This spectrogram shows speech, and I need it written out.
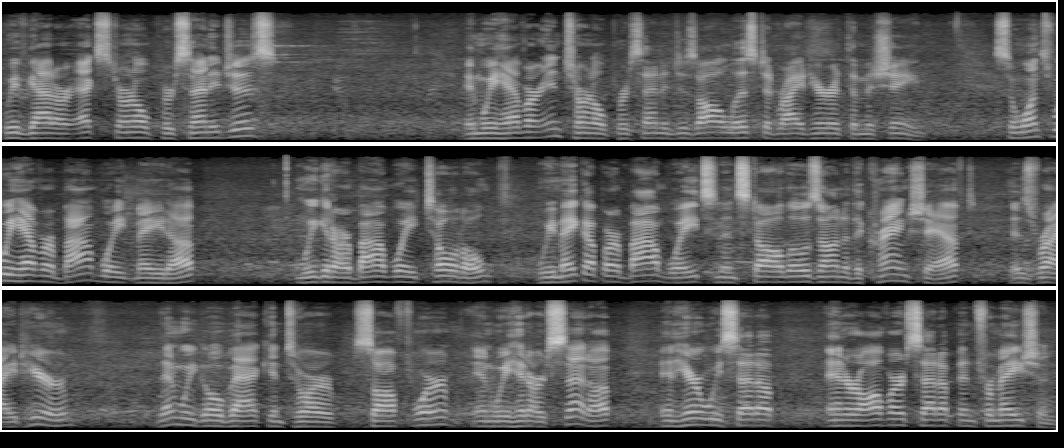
We've got our external percentages and we have our internal percentages all listed right here at the machine. So once we have our bob weight made up, we get our bob weight total. We make up our bob weights and install those onto the crankshaft, is right here. Then we go back into our software and we hit our setup, and here we set up, enter all of our setup information.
